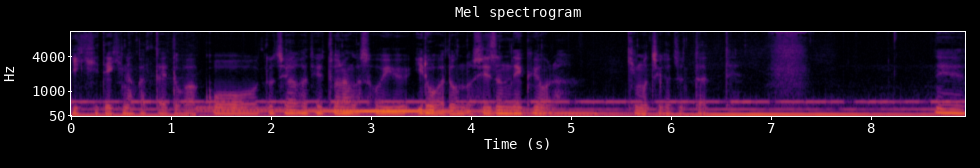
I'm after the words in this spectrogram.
行きできなかったりとかこうどちらかというとなんかそういう色がどんどん沈んでいくような気持ちがずっとあって。で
